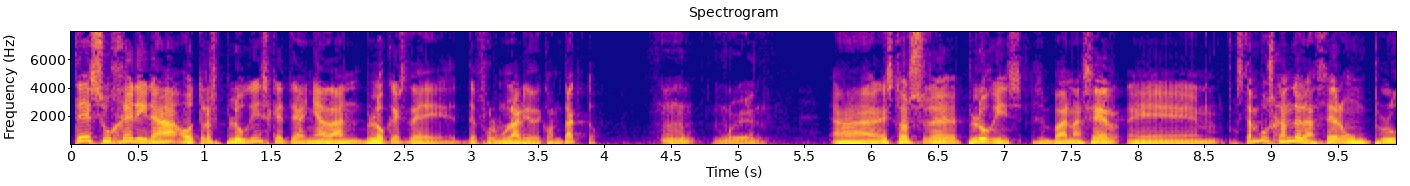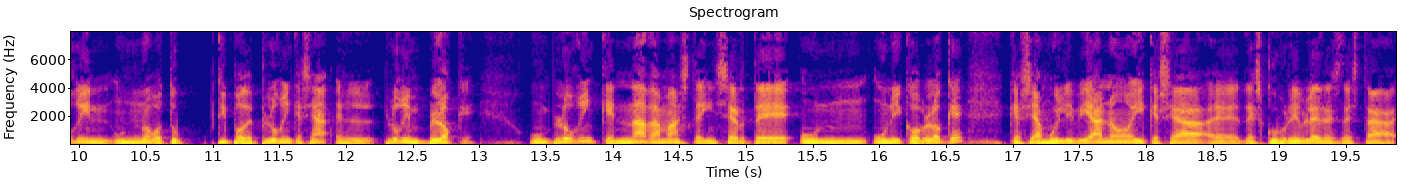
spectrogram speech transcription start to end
te sugerirá otros plugins que te añadan bloques de, formulario de contacto. muy bien. Ah, estos eh, plugins van a ser... Eh, están buscando el hacer un plugin, un nuevo tipo de plugin que sea el plugin bloque. Un plugin que nada más te inserte un único bloque, que sea muy liviano y que sea eh, descubrible desde esta,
